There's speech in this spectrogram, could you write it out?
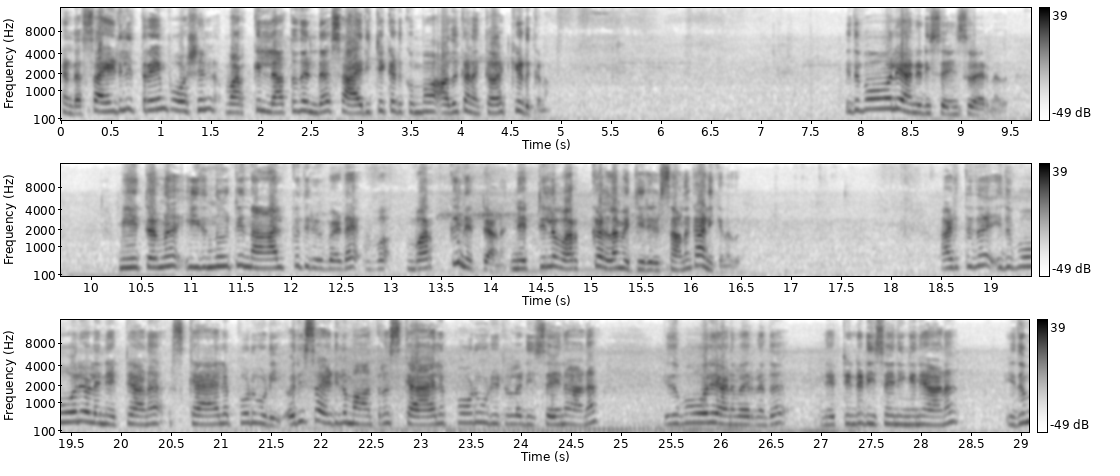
കണ്ട സൈഡിൽ ഇത്രയും പോർഷൻ വർക്ക് ഇല്ലാത്തതുണ്ട്. സാരിക്കൊക്കെ എടുക്കുമ്പോൾ അത് കണക്കാക്കി എടുക്കണം. ഇതുപോലെയാണ് ഡിസൈൻസ് വരുന്നത്. മീറ്ററിന് ഇരുന്നൂറ്റി നാൽപ്പത് രൂപയുടെ വർക്ക് നെറ്റാണ് നെറ്റിൽ വർക്കുള്ള മെറ്റീരിയൽസ് ആണ് കാണിക്കുന്നത്. അടുത്തത് ഇതുപോലെയുള്ള നെറ്റാണ് സ്കാലപ്പോട് കൂടി. ഒരു സൈഡിൽ മാത്രം സ്കാലപ്പോട് കൂടിയിട്ടുള്ള ഡിസൈനാണ് ഇതുപോലെയാണ് വരുന്നത്. നെറ്റിന്റെ ഡിസൈൻ ഇങ്ങനെയാണ്. ഇതും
